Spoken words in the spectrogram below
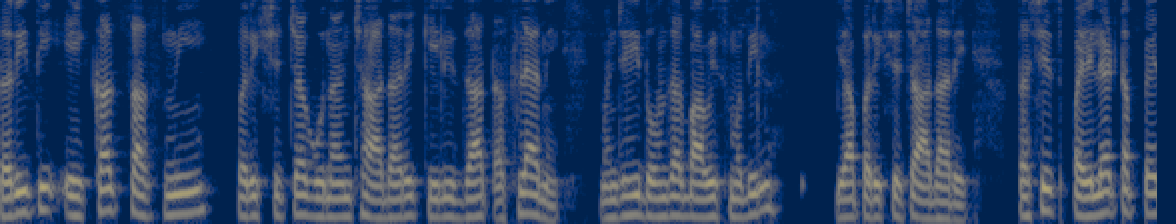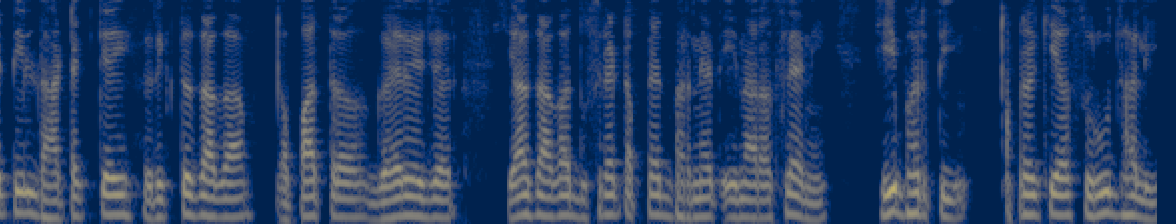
तरी ती एकाच चाचणी परीक्षेच्या गुणांच्या आधारे केली जात असल्याने म्हणजे ही दोन हजार बावीसमधील या परीक्षेच्या आधारे. तसेच पहिल्या टप्प्यातील 10% रिक्त जागा, अपात्र, गैरहजर या जागा दुसऱ्या टप्प्यात भरण्यात येणार असल्याने ही भरती प्रक्रिया सुरू झाली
